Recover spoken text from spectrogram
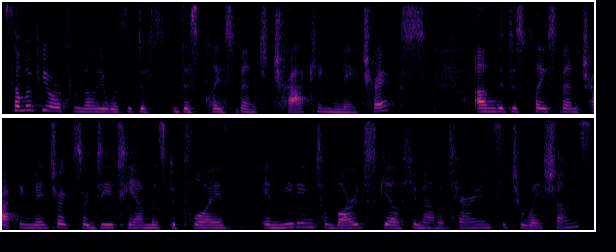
Some of you are familiar with the dis displacement tracking matrix. Um, the displacement tracking matrix or DTM is deployed in medium to large scale humanitarian situations.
